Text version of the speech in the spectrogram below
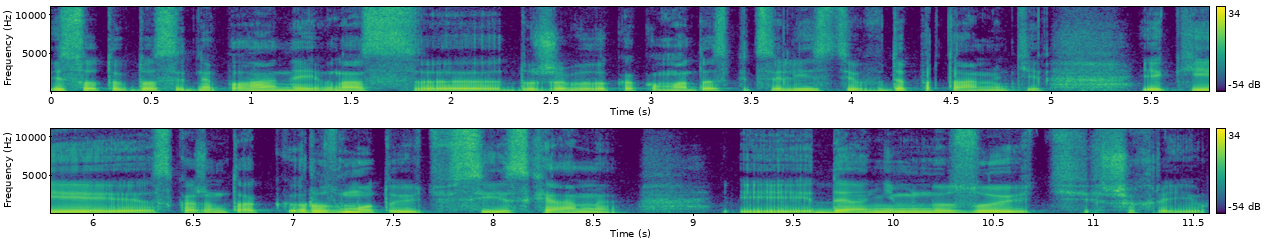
відсоток досить непоганий. У нас е, дуже велика команда спеціалістів в департаменті, які, скажімо так, розмотують всі схеми і деанімізують шахраїв.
